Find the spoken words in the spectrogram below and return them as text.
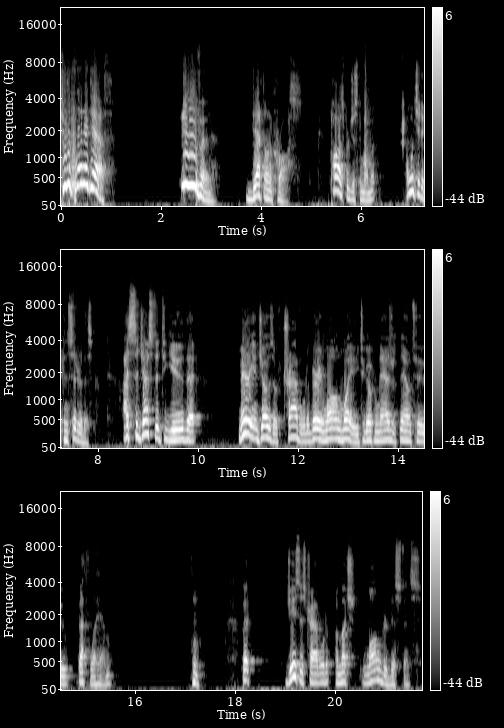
to the point of death, even death on a cross pause for just a moment. I want you to consider this. I suggested to you that Mary and Joseph traveled a very long way to go from Nazareth down to Bethlehem. Hmm. But Jesus traveled a much longer distance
